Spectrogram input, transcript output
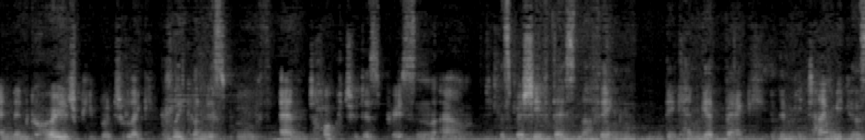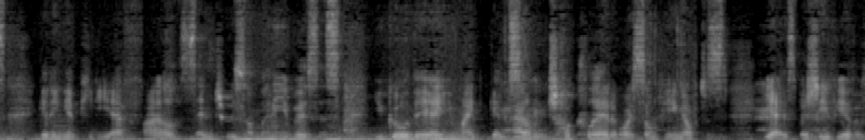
and encourage people to like click on this booth and talk to this person, um, especially if there's nothing they can get back in the meantime. Because getting a PDF file sent to somebody versus you go there, you might get some chocolate or something of just yeah, especially if you have a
